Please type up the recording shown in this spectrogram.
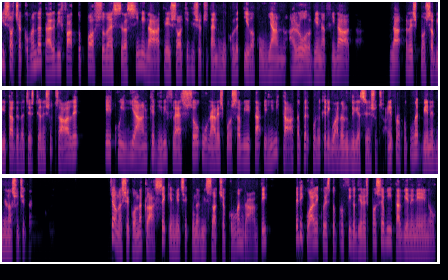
I soci accomandatari di fatto possono essere assimilati ai soci di società in nome collettiva, quindi a loro viene affidata la responsabilità della gestione sociale e quindi anche di riflesso una responsabilità illimitata per quello che riguarda le obbligazioni sociali, proprio come avviene nella società. C'è una seconda classe che invece è quella dei soci comandanti, per i quali questo profilo di responsabilità viene meno.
